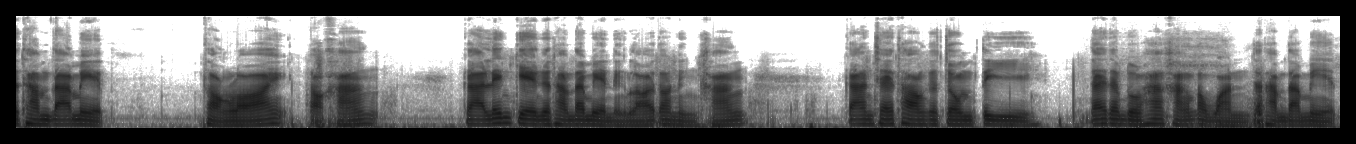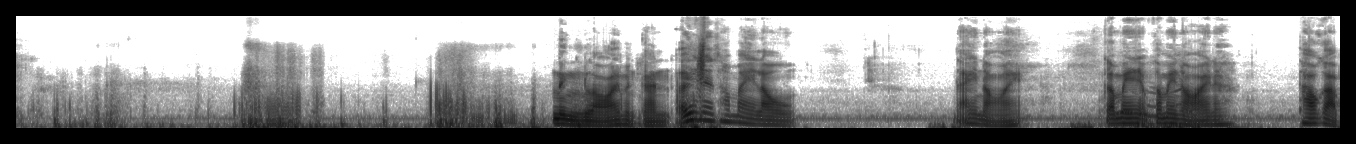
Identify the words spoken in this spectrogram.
จะทำดาเมจ200 ต่อครั้ง การเล่นเกมจะทำดาเมจ100 ต่อ 1 ครั้ง การใช้ทองจะโจมตีได้จำนวน 5 ครั้งต่อวัน จะทำดาเมจ100 เหมือนกัน เอ้ยแล้วทำไมเราได้น้อย ก็ไม่ก็ไม่น้อยนะ เท่ากับ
